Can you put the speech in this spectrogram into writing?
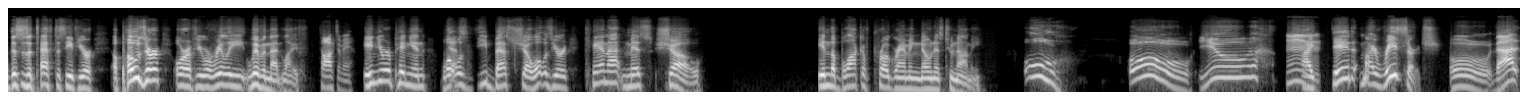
this is a test to see if you're a poser or if you were really living that life. Talk to me. In your opinion, what Yes. was the best show? What was your cannot miss show in the block of programming known as Toonami? Ooh. Ooh. You. I Mm. did my research. Oh, that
